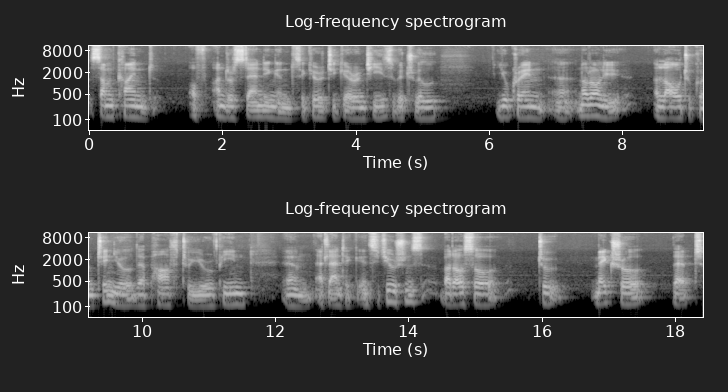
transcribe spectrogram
some kind of understanding and security guarantees which will Ukraine uh, not only allow to continue their path to European um, Atlantic institutions, but also to make sure that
